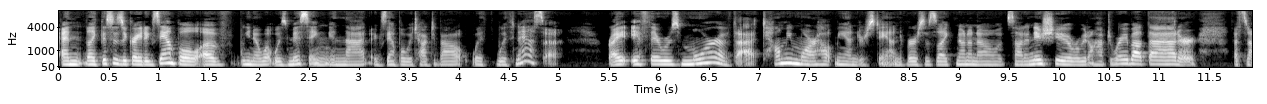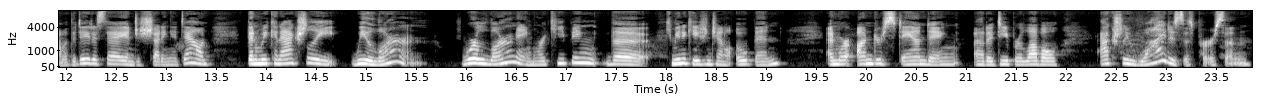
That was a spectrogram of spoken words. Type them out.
And like this is a great example of, you know, what was missing in that example we talked about with with NASA right? If there was more of that, tell me more, help me understand, versus like, no, no, no, it's not an issue, or we don't have to worry about that, or that's not what the data say, and just shutting it down, then we can actually, we learn. We're learning, we're keeping the communication channel open, and we're understanding at a deeper level actually, why does this person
